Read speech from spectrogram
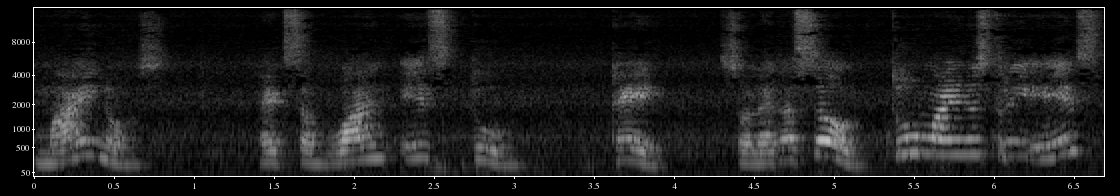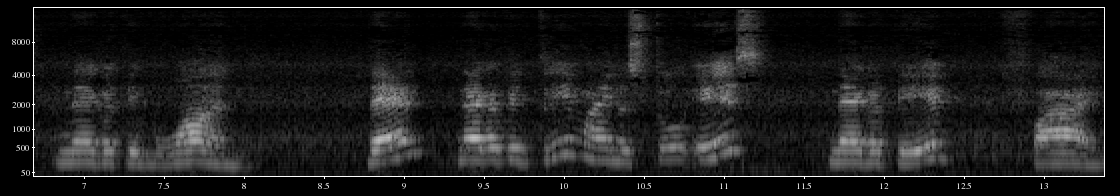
Minus x sub 1 is 2. Okay, so let us solve. 2 minus 3 is negative 1. Then, negative 3 minus 2 is negative 5.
